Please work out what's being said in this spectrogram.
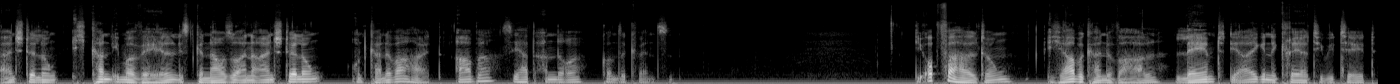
Einstellung Ich kann immer wählen ist genauso eine Einstellung und keine Wahrheit, aber sie hat andere Konsequenzen. Die Opferhaltung Ich habe keine Wahl lähmt die eigene Kreativität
